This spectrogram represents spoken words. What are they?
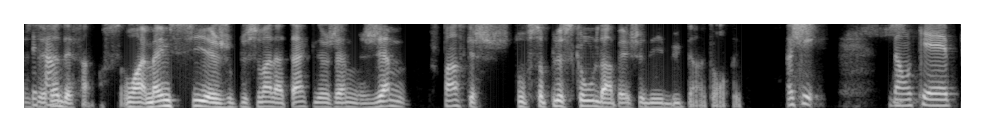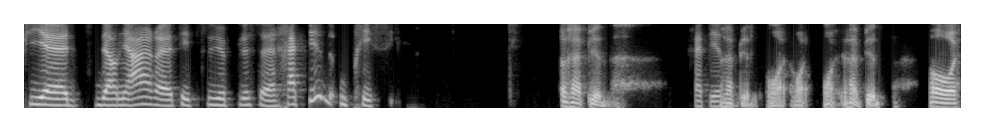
Je dirais défense. Ouais, même si je joue plus souvent l'attaque, j'aime, j'aime je pense que je trouve ça plus cool d'empêcher des buts que d'en compter. OK. Donc, euh, puis euh, dernière, euh, es-tu plus rapide ou précis? Rapide. Rapide. Rapide, oui, oui, oui, rapide. Oh, ouais.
